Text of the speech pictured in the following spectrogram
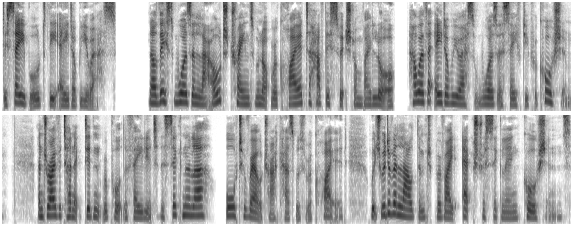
disabled the AWS. Now, this was allowed, trains were not required to have this switched on by law. However, AWS was a safety precaution, and driver Tunnock didn't report the failure to the signaller or to Railtrack as was required, which would have allowed them to provide extra signalling cautions.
